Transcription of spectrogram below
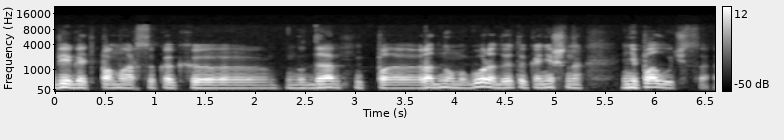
бегать по Марсу, как э, ну, да, по родному городу, это, конечно, не получится.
